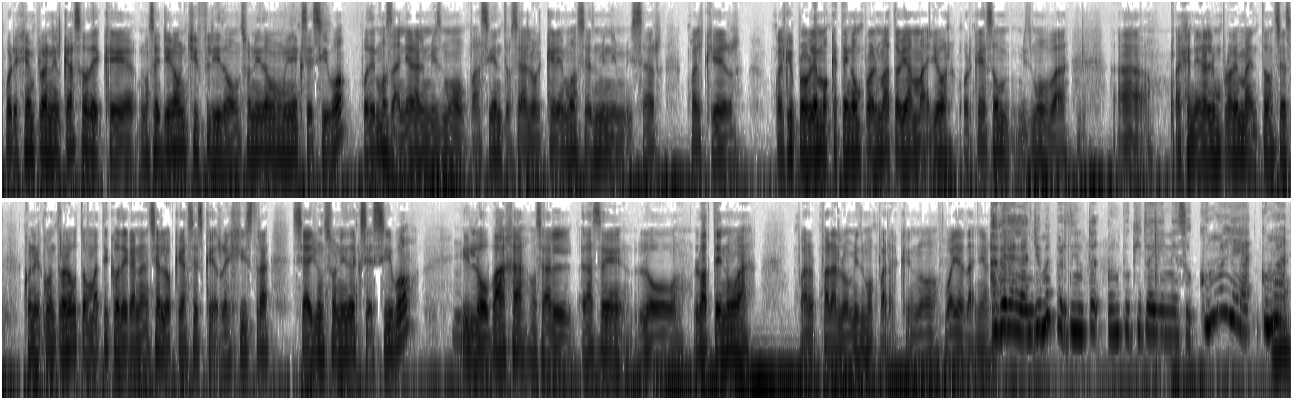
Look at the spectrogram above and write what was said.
por ejemplo, en el caso de que, no sé, llega un chiflido o un sonido muy excesivo, podemos dañar al mismo paciente. O sea, lo que queremos es minimizar cualquier cualquier problema que tenga un problema todavía mayor, porque eso mismo va a, a generar un problema. Entonces, con el control automático de ganancia, lo que hace es que registra si hay un sonido excesivo y lo baja, o sea, hace lo, lo atenúa para, para lo mismo, para que no vaya a dañar. A ver, Alan, yo me perdí un, un poquito ahí en eso. ¿Cómo, le, cómo,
